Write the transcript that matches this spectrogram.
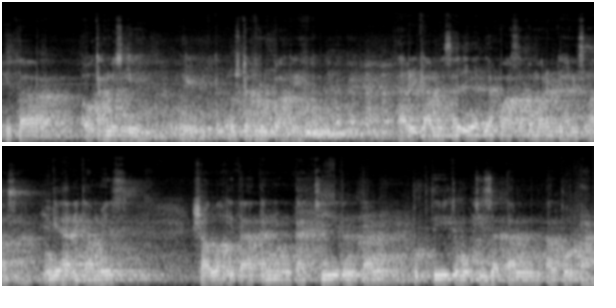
kita oh Kamis nih, sudah berubah nih hari Kamis. Saya ingatnya puasa kemarin di hari Selasa. Ini hari Kamis. Insya Allah kita akan mengkaji tentang bukti kemukjizatan Al-Quran.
